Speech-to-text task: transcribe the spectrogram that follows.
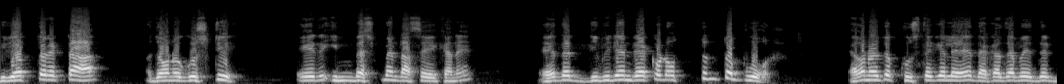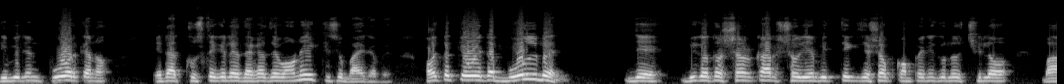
বৃহত্তর একটা জনগোষ্ঠীর এর ইনভেস্টমেন্ট আছে এখানে, এদের ডিভিডেন্ড রেকর্ড অত্যন্ত পুয়ার এখন হয়তো খুঁজতে গেলে দেখা যাবে এদের ডিভিডেন্ড পুয়ার কেন? এটা খুঁজতে গেলে দেখা যাবে অনেক কিছু বাইরে হবে। হয়তো কেউ এটা বলবেন যে বিগত সরকার সরিয়া ভিত্তিক যেসব কোম্পানিগুলো ছিল বা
